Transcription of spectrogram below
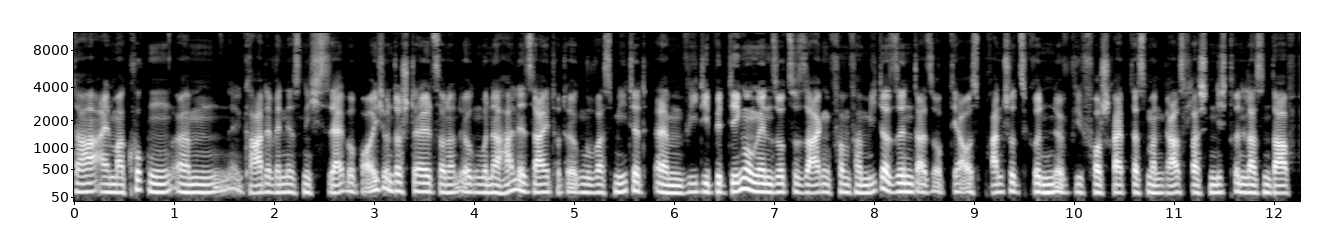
da einmal gucken, ähm, gerade wenn ihr es nicht selber bei euch unterstellt, sondern irgendwo in der Halle seid oder irgendwo was mietet, ähm, wie die Bedingungen sozusagen vom Vermieter sind, also ob der aus Brandschutzgründen irgendwie vorschreibt, dass man Gasflaschen nicht drin lassen darf.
